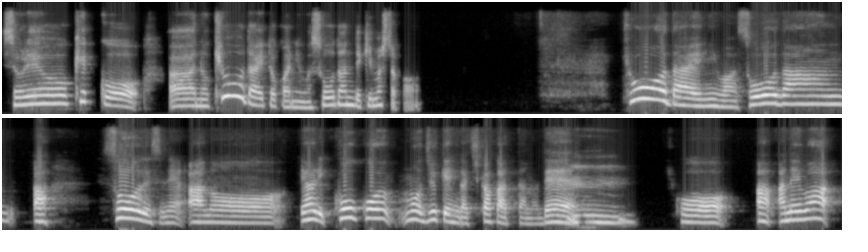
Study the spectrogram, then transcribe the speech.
それを結構、あの、兄弟とかには相談できましたか？兄弟には相談、あ、そうですね。あの、やはり高校も受験が近かったので、うん。こう、あ、姉は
